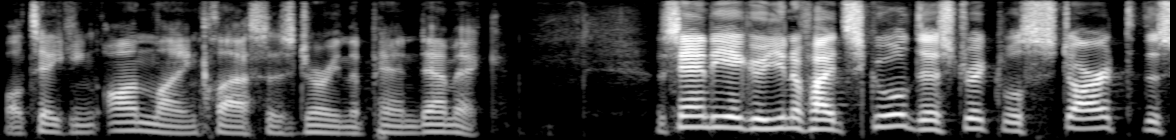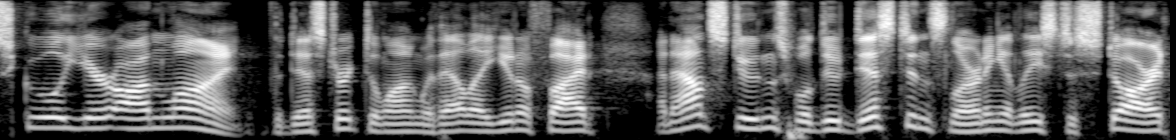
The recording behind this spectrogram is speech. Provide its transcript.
while taking online classes during the pandemic. The San Diego Unified School District will start the school year online. The district, along with LA Unified, announced students will do distance learning at least to start.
